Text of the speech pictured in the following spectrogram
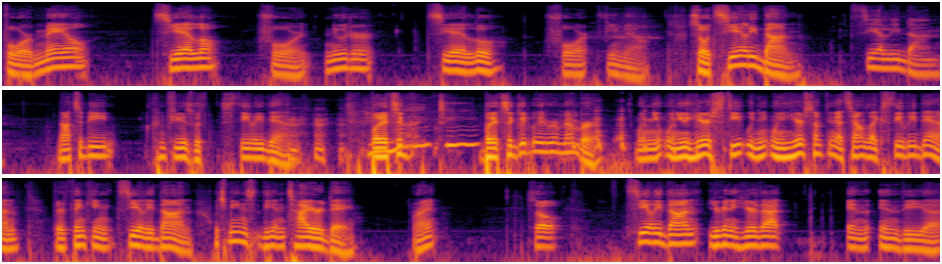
for male, cielo for neuter, cielo for female. So tsieli dan. Cieli dan. not to be confused with Steely Dan, but it's a but it's a good way to remember when you when you hear Ste- when you, when you hear something that sounds like Steely Dan, they're thinking Steely Dan, which means the entire day, right? So Steely Dan, you're gonna hear that in in the uh,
